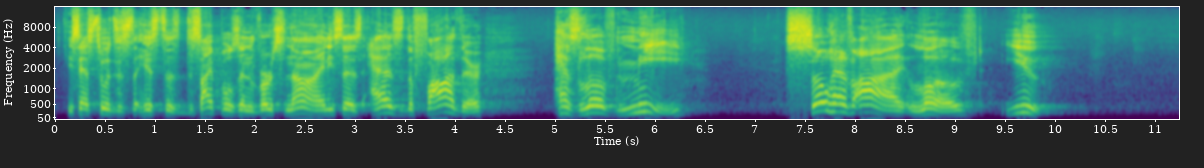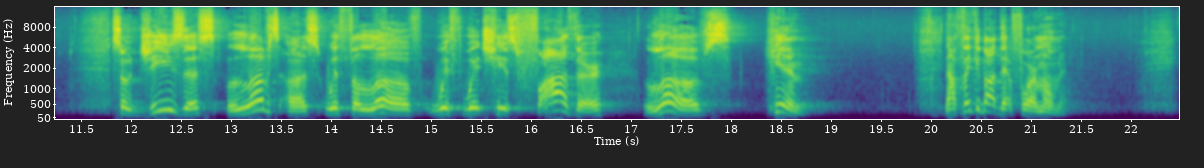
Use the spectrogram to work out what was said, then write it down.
He says to his, his disciples in verse 9, he says, As the Father has loved me, so have I loved you. So Jesus loves us with the love with which his Father loves him. Now, think about that for a moment.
